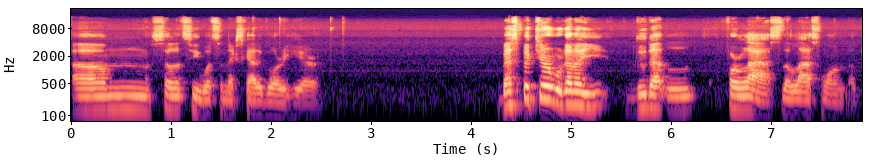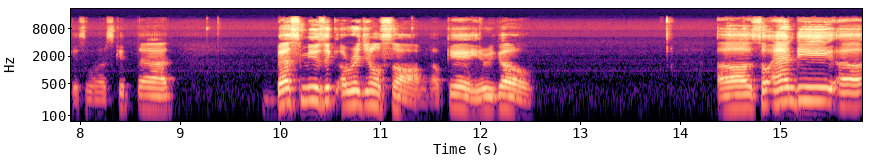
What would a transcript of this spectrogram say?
Um, so let's see what's the next category here. Best picture, we're gonna do that for last, the last one. Okay, so we're gonna skip that. Best Music Original Song. Okay, here we go. Uh, so Andy, uh,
